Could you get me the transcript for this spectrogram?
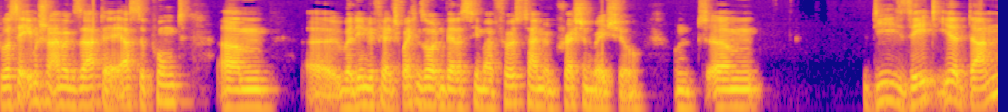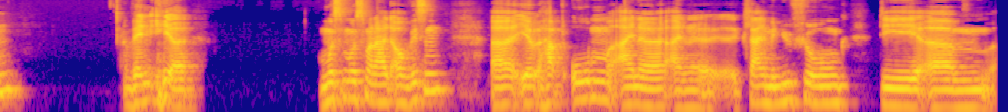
Du hast ja eben schon einmal gesagt, der erste Punkt, ähm, äh, über den wir vielleicht sprechen sollten, wäre das Thema First Time Impression Ratio. Und ähm, die seht ihr dann, wenn ihr, muss, muss man halt auch wissen, äh, ihr habt oben eine, eine kleine Menüführung, die ähm,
